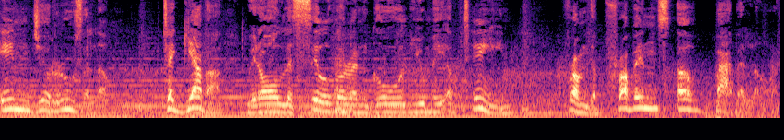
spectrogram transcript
in Jerusalem, together with all the silver and gold you may obtain from the province of Babylon,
